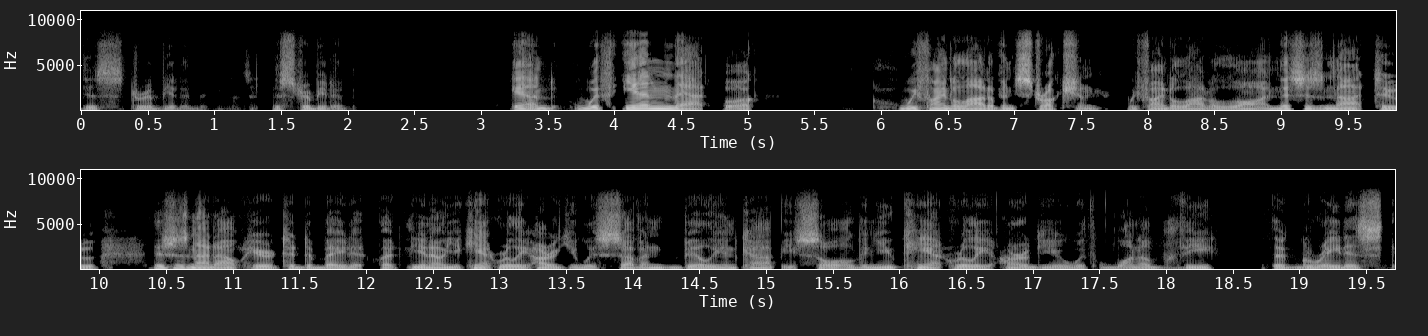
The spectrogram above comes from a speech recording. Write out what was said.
distributed. Distributed. And within that book, we find a lot of instruction. We find a lot of law. And this is not to this is not out here to debate it, but you know, you can't really argue with 7 billion copies sold and you can't really argue with one of the the greatest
